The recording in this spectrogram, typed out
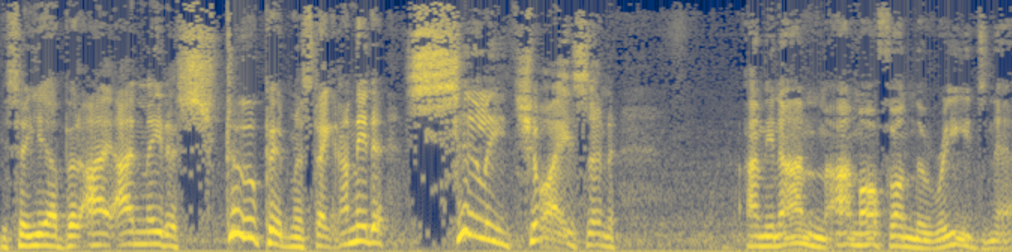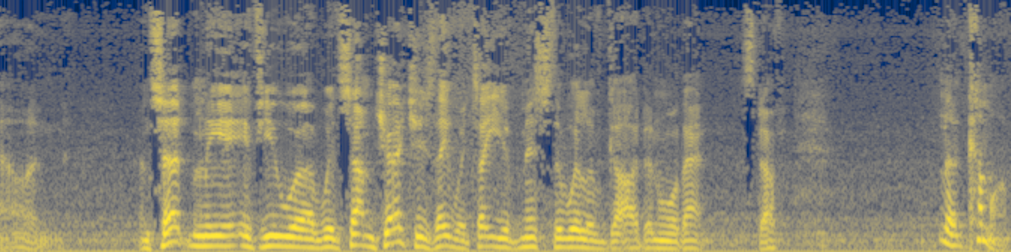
You say, yeah, but I, I made a stupid mistake. I made a silly choice. And I mean, I'm, I'm off on the reeds now. And, and certainly, if you were with some churches, they would say you've missed the will of God and all that stuff. Look, come on.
